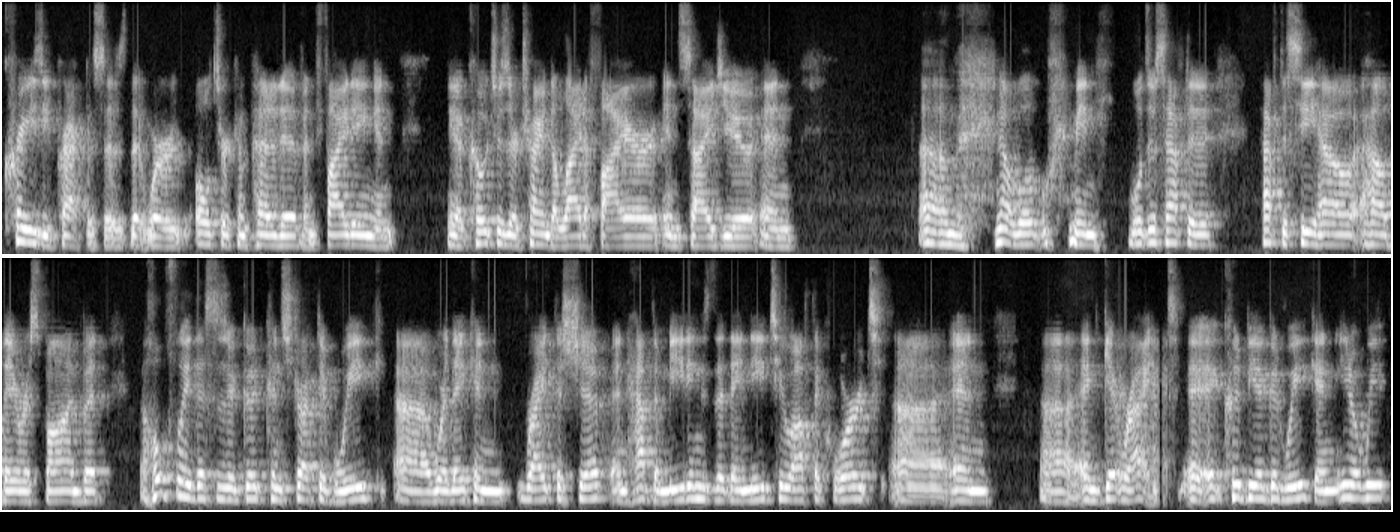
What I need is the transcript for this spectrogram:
crazy practices that were ultra competitive and fighting, and you know, coaches are trying to light a fire inside you, and um, no, well, I mean, we'll just have to have to see how how they respond. But hopefully, this is a good constructive week uh, where they can right the ship and have the meetings that they need to off the court uh, and uh, and get right. It, it, could be a good week, and you know we.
